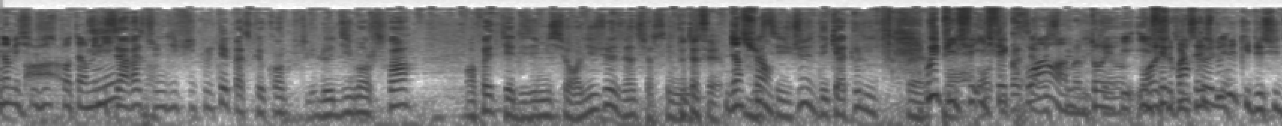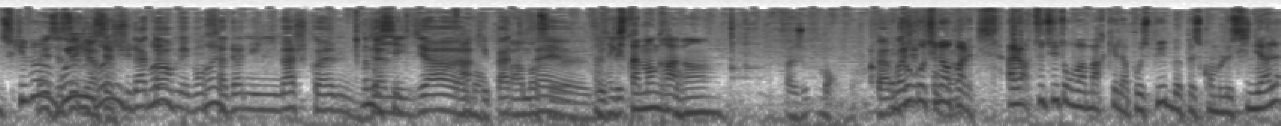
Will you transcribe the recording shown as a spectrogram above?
non mais c'est juste pour Si terminer. ça reste une difficulté, parce que quand le dimanche soir, en fait, il y a des émissions religieuses hein, sur CNews. Tout à fait. Bien sûr. C'est juste des catholiques. Oui, puis il fait, il fait croire. En même temps, il, il fait c'est pas croire le que les- public qui décide ce qu'il veut. Oui, Oui, je suis d'accord, oui, mais bon, oui. ça donne une image quand même d'un média euh, Ah, qui est pas très. c'est- euh, extrêmement grave. Hein. Enfin, je- bon. Enfin, on moi, peut continuer à en parler. Alors tout de suite, on va marquer la pause pub parce qu'on me le signale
